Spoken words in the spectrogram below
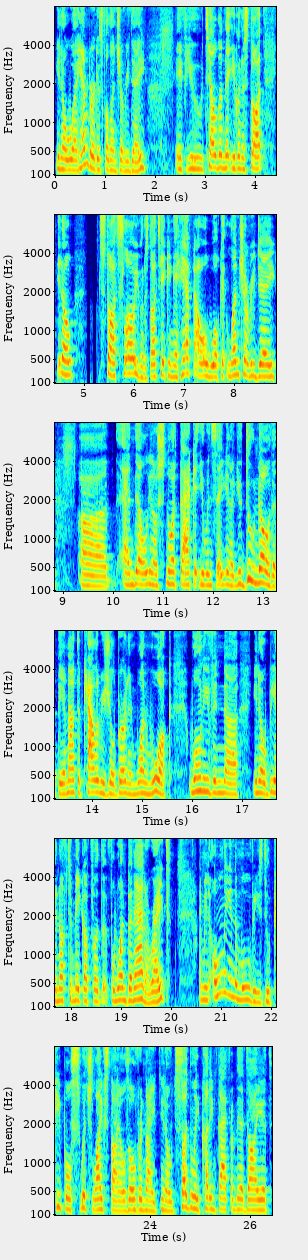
you know, uh, hamburgers for lunch every day. If you tell them that you're going to start, you know, start slow, you're going to start taking a half hour walk at lunch every day uh, and they'll you know snort back at you and say you know you do know that the amount of calories you'll burn in one walk won't even uh, you know be enough to make up for the, for one banana right I mean, only in the movies do people switch lifestyles overnight, you know, suddenly cutting fat from their diet,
